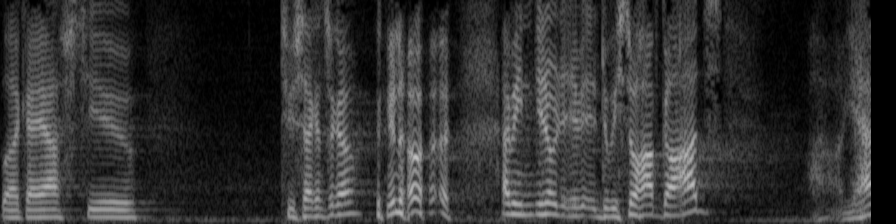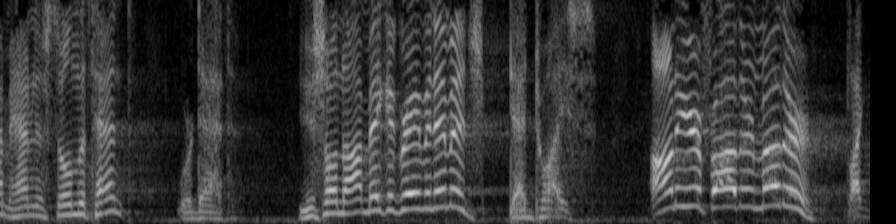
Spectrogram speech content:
like I asked you two seconds ago? You know, I mean, you know, do, we still have gods? Uh, yeah, man, they're still in the tent. We're dead. You shall not make a graven image. Dead twice. Honor your father and mother. Like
